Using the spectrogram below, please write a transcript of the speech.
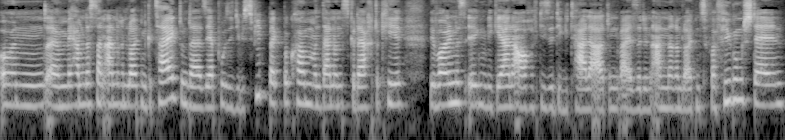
Und ähm, wir haben das dann anderen Leuten gezeigt und da sehr positives Feedback bekommen und dann uns gedacht, okay, wir wollen das irgendwie gerne auch auf diese digitale Art und Weise den anderen Leuten zur Verfügung stellen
